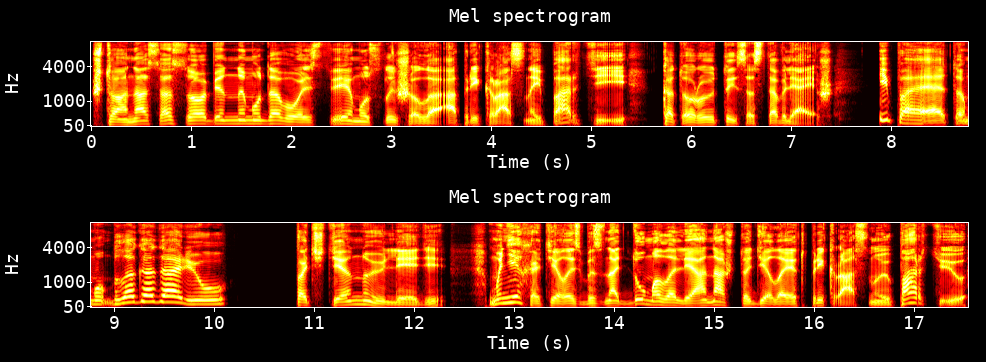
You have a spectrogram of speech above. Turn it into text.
что она с особенным удовольствием услышала о прекрасной партии, которую ты составляешь, и поэтому благодарю почтенную леди». Мне хотелось бы знать, думала ли она, что делает прекрасную партию,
